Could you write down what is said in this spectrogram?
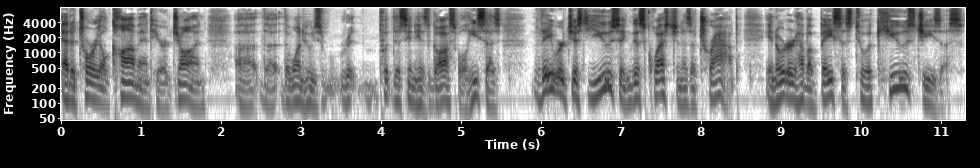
editorial comment here. John, uh, the the one who's put this in his gospel, he says they were just using this question as a trap in order to have a basis to accuse Jesus.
